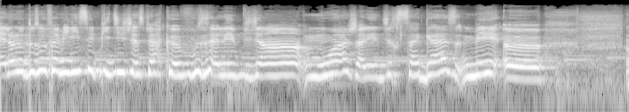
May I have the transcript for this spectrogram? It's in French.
Hello le Dozo Family, c'est Pidi, j'espère que vous allez bien. Moi j'allais dire ça gaz, mais euh,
